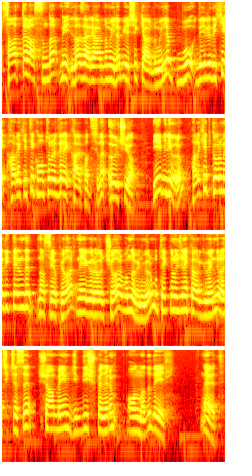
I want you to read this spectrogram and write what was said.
Saatler aslında bir lazer yardımıyla, bir ışık yardımıyla bu derideki hareketi kontrol ederek kalp atışını ölçüyor diye biliyorum. Hareket görmediklerinde nasıl yapıyorlar? Neye göre ölçüyorlar? Bunu da bilmiyorum. Bu teknoloji ne kadar güvenilir açıkçası şu an benim ciddi şüphelerim olmadı değil. Evet.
